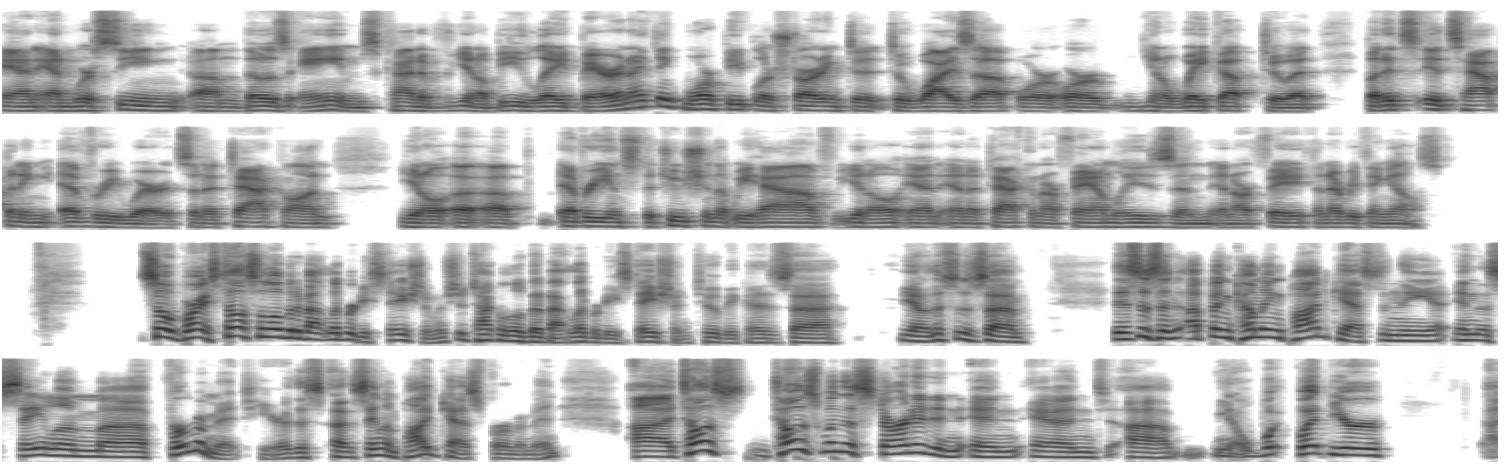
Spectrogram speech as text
And and we're seeing um, those aims kind of you know be laid bare. And i think more people are starting to to wise up or or you know wake up to it. But it's it's happening everywhere. It's an attack on you know uh, uh, every institution that we have you know and and attacking our families and and our faith and everything else so bryce tell us a little bit about liberty station we should talk a little bit about liberty station too because uh you know this is um this is an up and coming podcast in the in the Salem uh, firmament here, this uh, Salem podcast firmament. Uh, tell us tell us when this started and and and uh, you know what what your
